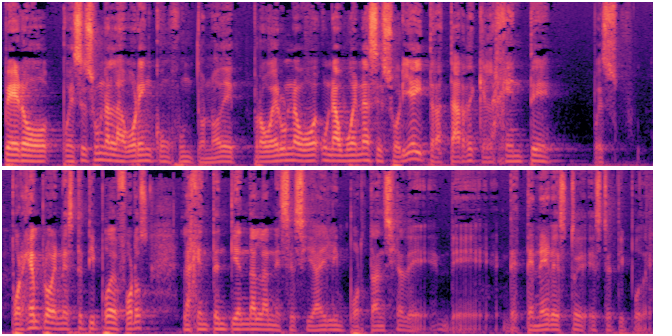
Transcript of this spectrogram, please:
pero pues es una labor en conjunto, ¿no? De proveer una, una buena asesoría y tratar de que la gente, pues, por ejemplo, en este tipo de foros, la gente entienda la necesidad y la importancia de, de, tener este, este tipo de...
